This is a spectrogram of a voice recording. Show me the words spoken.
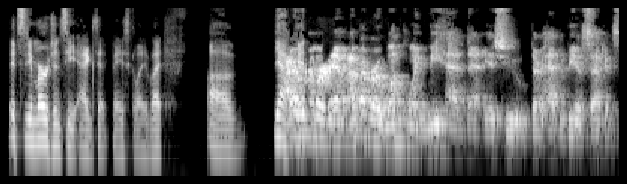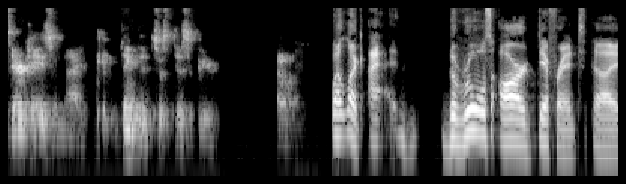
it's the emergency exit basically, but. Uh, yeah, I remember. It, I remember at one point we had that issue. There had to be a second staircase, and I think that just disappeared. Well, look, I, the rules are different, uh,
